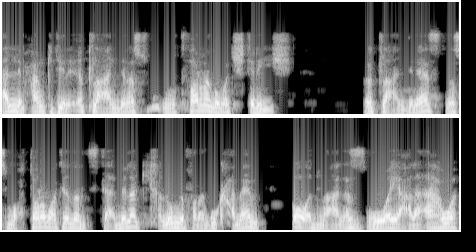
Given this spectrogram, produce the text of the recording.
قلب حمام كتير. اطلع عند ناس واتفرج وما تشتريش. اطلع عند ناس ناس محترمة تقدر تستقبلك يخلوهم يفرجوك حمام. اقعد مع ناس هوايه على قهوة.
